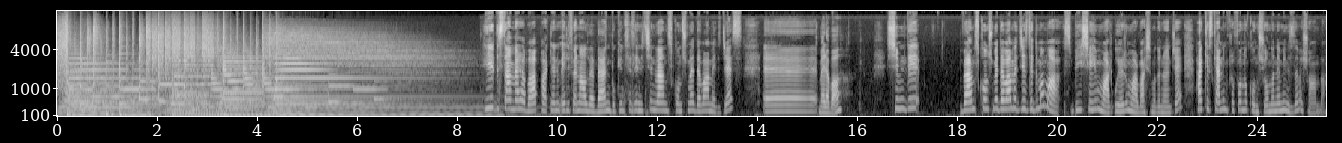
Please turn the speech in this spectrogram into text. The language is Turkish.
Hirdis'ten merhaba. Partnerim Elif Enal ve ben. Bugün sizin için Vans konuşmaya devam edeceğiz. Ee, Merhaba. şimdi Vans konuşmaya devam edeceğiz dedim ama bir şeyim var, uyarım var başlamadan önce. Herkes kendi mikrofonla konuşuyor. Ondan eminiz değil mi şu anda?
